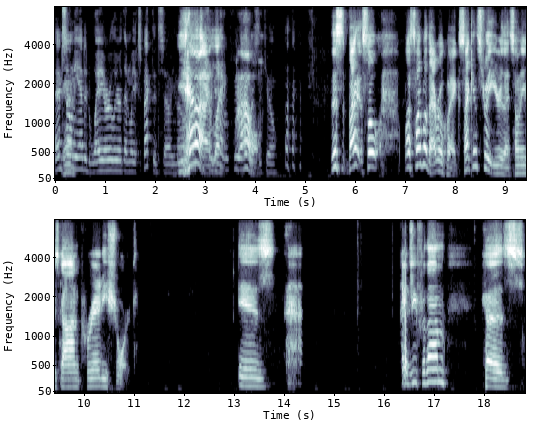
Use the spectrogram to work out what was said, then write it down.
And Yeah. Sony ended way earlier than we expected, so you know. Yeah, it's like, have a few wow. Hours to kill. This by so let's talk about that real quick. Second straight year that Sony's gone pretty short. Is edgy for them because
